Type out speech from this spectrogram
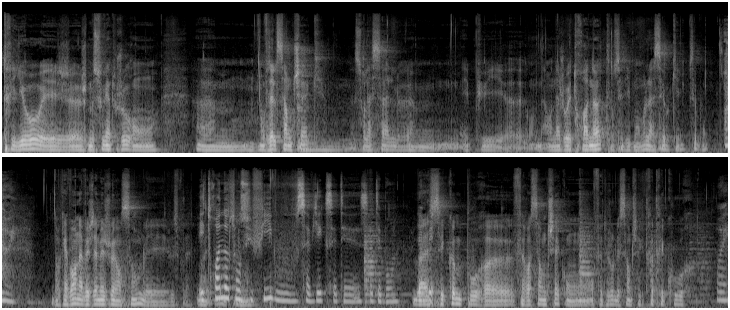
trio et je, me souviens toujours, on, faisait le soundcheck sur la salle et puis on, a, on a joué trois notes. On s'est dit bon voilà c'est ok, c'est bon. Ah oui. Donc avant on n'avait jamais joué ensemble et juste voilà. Et Ouais, trois notes ont suffi, vous, vous saviez que c'était bon. Bah, c'est comme pour euh, faire un soundcheck, on, on fait toujours des soundchecks très très courts. ouais.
